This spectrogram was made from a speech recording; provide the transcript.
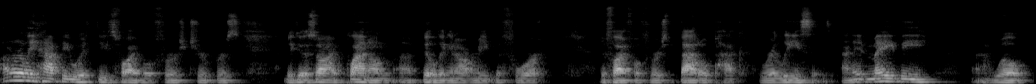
I'm really happy with these 501st Troopers because I plan on uh, building an army before the 501st Battle Pack releases. And it may be, uh, well,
